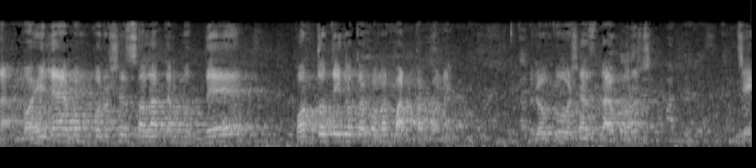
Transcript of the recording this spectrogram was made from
না, মহিলা এবং পুরুষের সলাতের মধ্যে পদ্ধতিগত কোনো পার্থক্য নেই। রঘু সাজদা, পুরুষ। জি।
